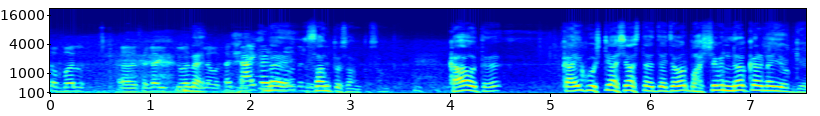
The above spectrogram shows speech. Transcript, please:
तब्बल अं, सगळा युक्तिवाद केला होता. काय काय झालं होतं नाही? सांगतो सांगतो सांगतो. काय होतं काही गोष्टी अशा असतात ज्याच्यावर भाष्य न करणं योग्य.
